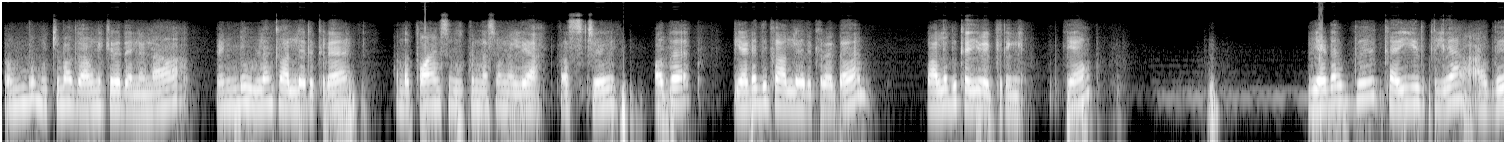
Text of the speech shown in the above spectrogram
ரொம்ப முக்கியமா கவனிக்கிறது என்னன்னா ரெண்டு உள்ளங்கால்ல இருக்கிற அந்த பாயிண்ட்ஸ் இருக்குன்னு நான் சொன்னேன் இல்லையா? ஃபர்ஸ்ட் அத இடது கால்ல இருக்கிறத வலது கை வைக்கிறீங்க. ஓகே இடது கை இருக்கு இல்லையா? அது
